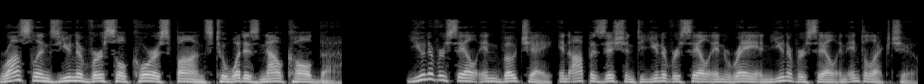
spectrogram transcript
Roscelin's universal corresponds to what is now called the Universale in voce in opposition to universale in re and universale in intellectu.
